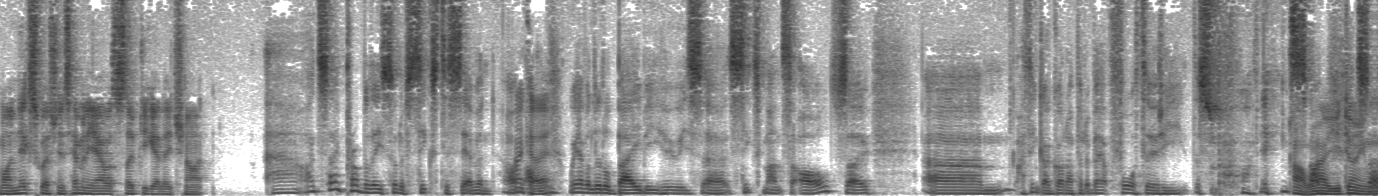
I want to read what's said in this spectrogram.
my next question is how many hours sleep do you get each night? Uh, I'd say probably sort of six to seven. I- I- Okay. we have a little baby who is uh, six months old, so. Um, I think I got up at about four thirty this morning. Oh, wow, you're doing so,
